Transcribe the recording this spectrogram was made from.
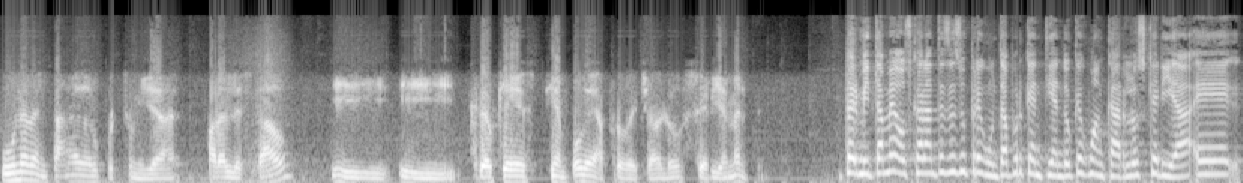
una ventana de oportunidad para el Estado y, y creo que es tiempo de aprovecharlo seriamente. Permítame, Oscar, antes de su pregunta, porque entiendo que Juan Carlos quería eh,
